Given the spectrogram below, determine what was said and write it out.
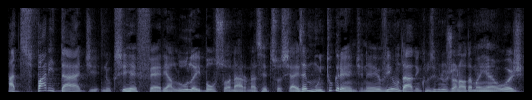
a disparidade no que se refere a Lula e Bolsonaro nas redes sociais é muito grande, né? Eu vi um dado, inclusive no Jornal da Manhã hoje,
